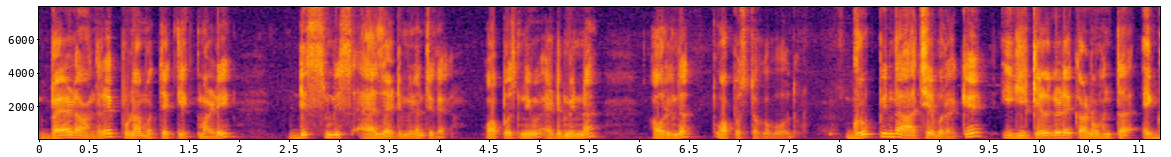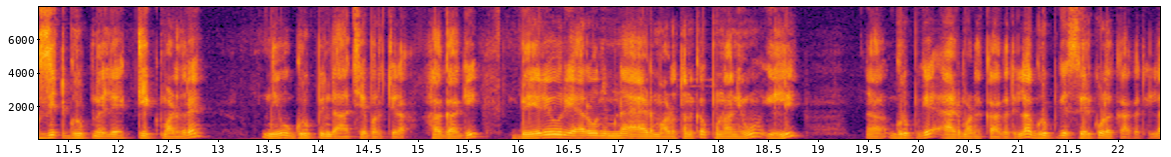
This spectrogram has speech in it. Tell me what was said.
ಬೇಡ ಅಂದರೆ ಪುನಃ ಮತ್ತೆ ಕ್ಲಿಕ್ ಮಾಡಿ ಡಿಸ್ಮಿಸ್ ಆ್ಯಸ್ ಅಡ್ಮಿನ್ ಅಂತಿದೆ. ವಾಪಸ್ ನೀವು ಅಡ್ಮಿನ್ನ ಅವರಿಂದ ವಾಪಸ್ ತೊಗೋಬೋದು ಗ್ರೂಪಿಂದ ಆಚೆ ಬರೋಕ್ಕೆ ಈಗ ಕೆಳಗಡೆ ಕಾಣುವಂಥ ಎಕ್ಸಿಟ್ ಗ್ರೂಪ್ ಮೇಲೆ ಕ್ಲಿಕ್ ಮಾಡಿದ್ರೆ ನೀವು ಗ್ರೂಪಿಂದ ಆಚೆ ಬರ್ತೀರ. ಹಾಗಾಗಿ ಬೇರೆಯವರು ಯಾರೋ ನಿಮ್ಮನ್ನ ಆ್ಯಡ್ ಮಾಡೋ ತನಕ ಪುನಃ ನೀವು ಇಲ್ಲಿ ಗ್ರೂಪ್ಗೆ ಆ್ಯಡ್ ಮಾಡೋಕ್ಕಾಗೋದಿಲ್ಲ ಗ್ರೂಪ್ಗೆ ಸೇರ್ಕೊಳ್ಳೋಕ್ಕಾಗೋದಿಲ್ಲ.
